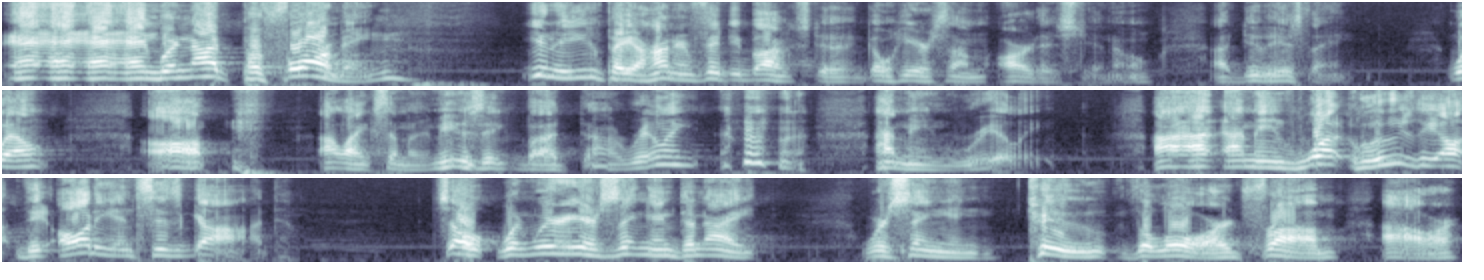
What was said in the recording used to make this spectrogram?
and, and, we're not performing. You know, you can pay 150 bucks to go hear some artist, you know, uh, do his thing. Well, uh, I like some of the music, but uh, really? I mean, really? I, I mean, what? Who's the the audience? Is God. So when we're here singing tonight, we're singing to the Lord from our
